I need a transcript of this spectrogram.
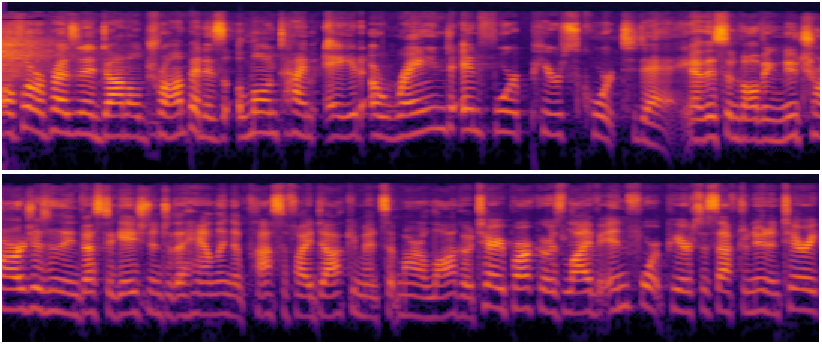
Well, former President Donald Trump and his longtime aide arraigned in Fort Pierce court today. Yeah, this involving new charges in the investigation into the handling of classified documents at Mar-a-Lago. Terry Parker is live in Fort Pierce this afternoon. And Terry,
